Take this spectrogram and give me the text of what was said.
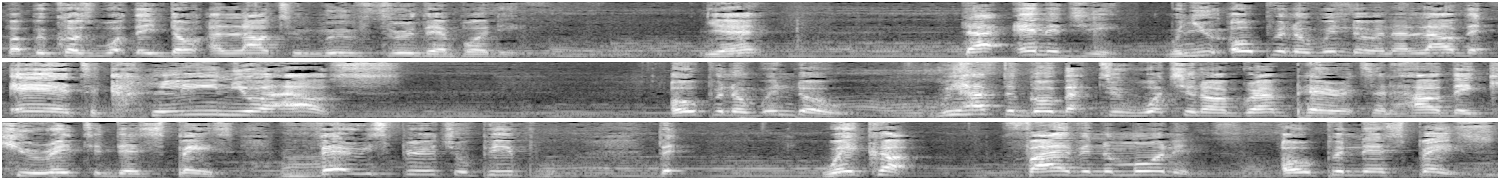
but because what they don't allow to move through their body. Yeah? That energy, when you open a window and allow the air to clean your house, open a window. We have to go back to watching our grandparents and how they curated their space. Very spiritual people. They wake up five in the morning, open their space,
